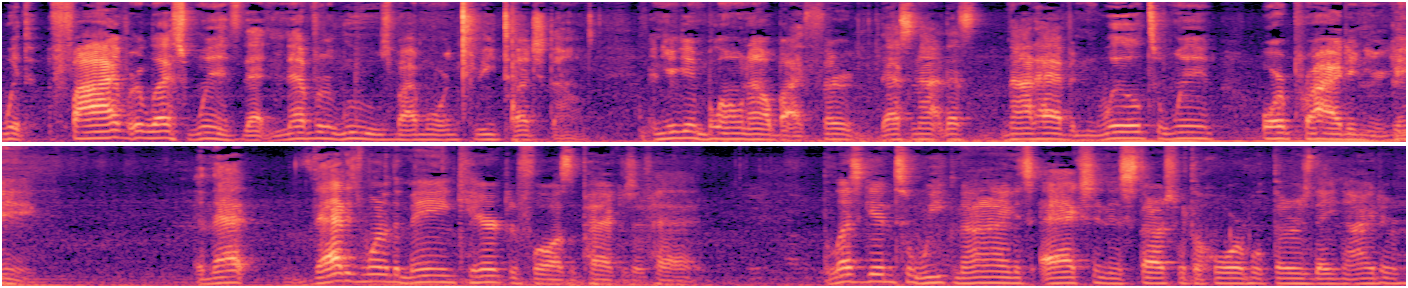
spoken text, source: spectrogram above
with five or less wins that never lose by more than three touchdowns, and you're getting blown out by thirty. That's not that's not having will to win or pride in your game, and that that is one of the main character flaws the Packers have had. Let's get into week nine. It's action. It starts with a horrible Thursday nighter.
